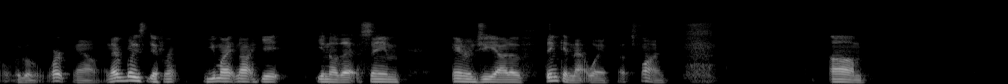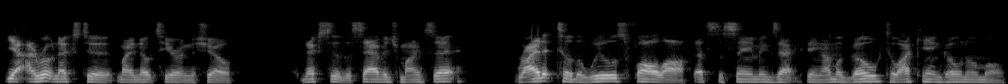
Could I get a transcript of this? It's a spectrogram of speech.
I want to go to work now. And everybody's different. You might not get, you know, that same energy out of thinking that way. That's fine. Um yeah, I wrote next to my notes here on the show, next to the savage mindset, Ride it till the wheels fall off. That's the same exact thing. I'm gonna go till I can't go no more.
